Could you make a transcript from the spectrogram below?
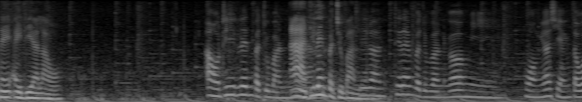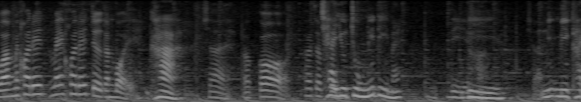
ในไอเดียเรา เอาที่เล่นปัจจุบันอ่าใช่ไหมที่เล่นปัจจุบันเลที่ยเล่นที่เล่นปัจจุบันก็มีห่วงย่าเฉียงแต่ว่าไม่ค่อยได้ไม่ค่อยได้เจอกันบ่อย ค่ะ ใช่ แล้วก็ก็จะเป็นแชร์ยูจุงนี่ดีไหมดีดีค่ะใช่ มีมีใคร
